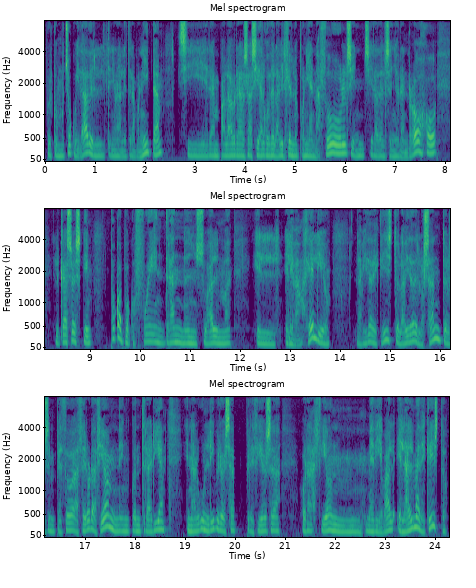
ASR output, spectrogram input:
pues con mucho cuidado. Él tenía una letra bonita. Si eran palabras así, algo de la Virgen lo ponía en azul, si, si era del Señor en rojo. El caso es que poco a poco fue entrando en su alma el, Evangelio, la vida de Cristo, la vida de los santos, empezó a hacer oración, encontraría en algún libro esa preciosa oración medieval, el alma de Cristo,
